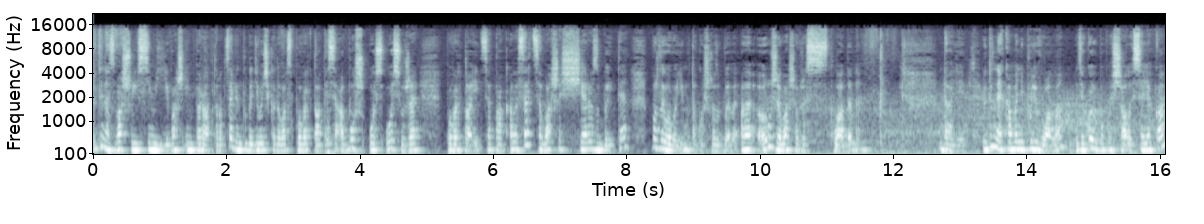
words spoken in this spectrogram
Людина з вашої сім'ї, ваш імператор. Оце він буде, дівчатка, до вас повертатися. Або ж ось-ось уже повертається. Так, але серце ваше ще розбите. Можливо, ви йому також розбили, але оружие ваше вже складене. Далі, людина, яка маніпулювала, з якою ви попрощалися, яка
